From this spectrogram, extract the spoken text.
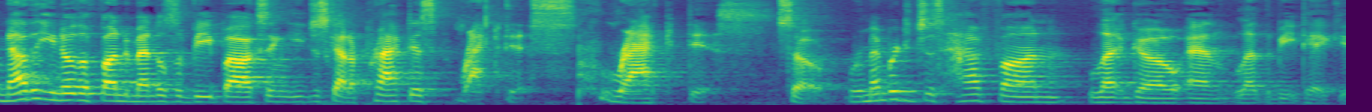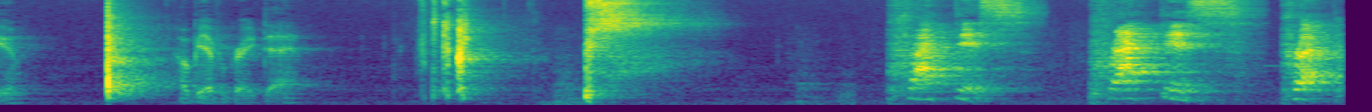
Now that you know the fundamentals of beatboxing, you just gotta practice, practice, practice. So remember to just have fun, let go, and let the beat take you. Hope you have a great day. Practice, practice, practice.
